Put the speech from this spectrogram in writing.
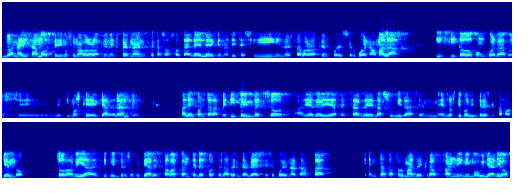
lo analizamos, pedimos una valoración externa, en este caso a JLL, que nos dice si nuestra valoración puede ser buena o mala, y si todo concuerda, pues eh, decimos que, adelante. ¿Vale? En cuanto al apetito inversor, a día de hoy, a pesar de las subidas en, en los tipos de interés que estamos viendo, todavía el tipo de interés oficial está bastante lejos de las rentabilidades que se pueden alcanzar en plataformas de crowdfunding inmobiliario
